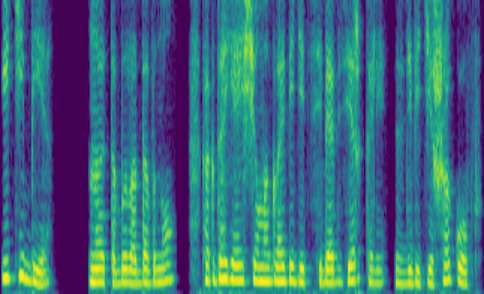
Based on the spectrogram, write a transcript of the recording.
и тебе. Но это было давно, когда я еще могла видеть себя в зеркале с девяти шагов.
